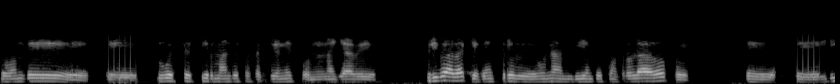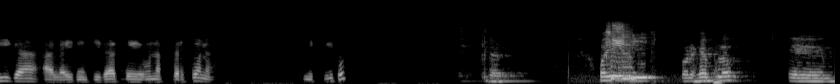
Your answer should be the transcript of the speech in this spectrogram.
donde eh, tú estés firmando esas acciones con una llave privada que dentro de un ambiente controlado, pues se, liga a la identidad de una persona. ¿Me explico? Claro. Oye, por ejemplo, eh,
